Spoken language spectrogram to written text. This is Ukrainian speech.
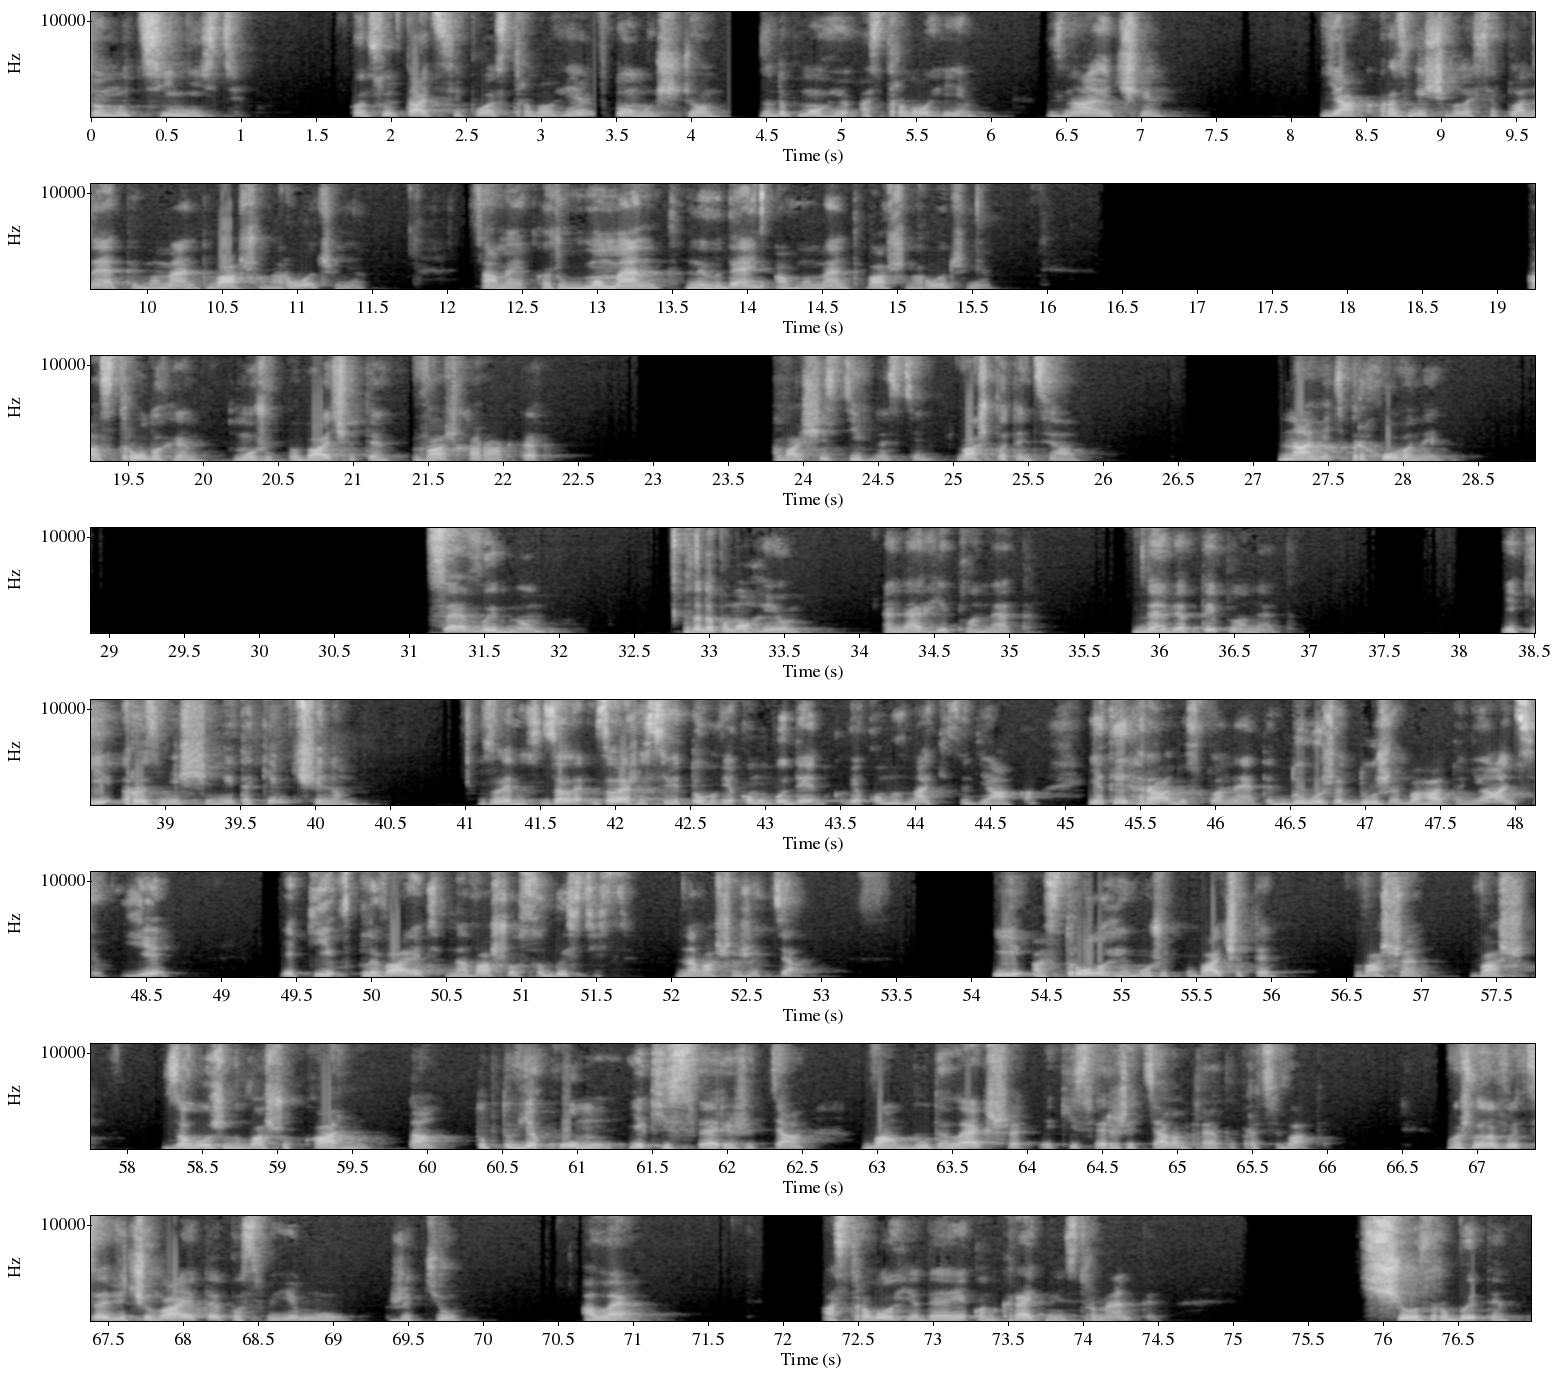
чому цінність консультацій по астрології? В тому, що за допомогою астрології, знаючи, як розміщувалися планети в момент вашого народження, саме я кажу в момент, не в день, а в момент вашого народження, астрологи можуть побачити ваш характер, ваші здібності, ваш потенціал, навіть прихований. Це видно за допомогою енергії планет, дев'яти планет, які розміщені таким чином, в залежності- від того, в якому будинку, в якому знакі зодіака, який градус планети, дуже-дуже багато нюансів є, які впливають на вашу особистість, на ваше життя. І астрологи можуть побачити ваше, ваш, заложену вашу карму, та? Тобто в якому, в якій сфері життя вам буде легше, в якій сфері життя вам треба попрацювати. Можливо, ви це відчуваєте по своєму життю. Але астрологія дає конкретні інструменти, що зробити,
